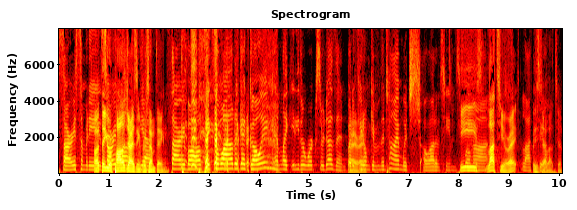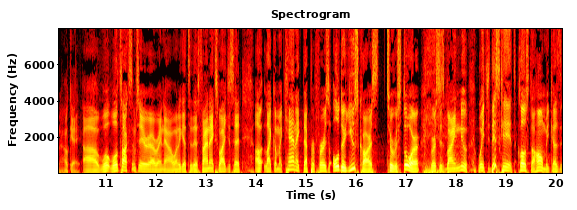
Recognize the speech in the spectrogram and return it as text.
Sorry, somebody. I thought you were sorry, ball- apologizing for yeah, something. Sorry, ball takes a while to get going, and like it either works or doesn't. But Right, if right. you don't give him the time, which a lot of teams will He's not, Lazio, right? Lazio. He's at Lazio now. Okay. Uh, we'll we'll talk some Serie A right now. I want to get to this. Fine XY just said uh, like a mechanic that prefers older used cars to restore versus buying new, which this kid's close to home because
